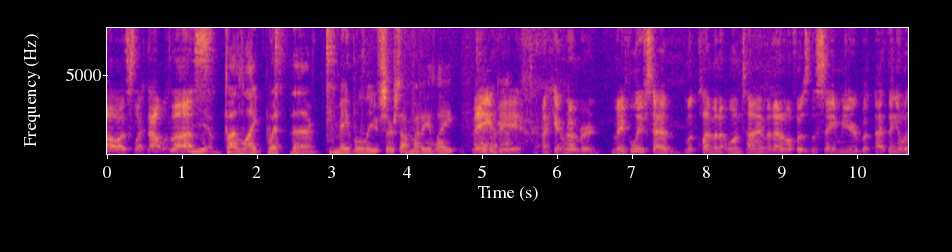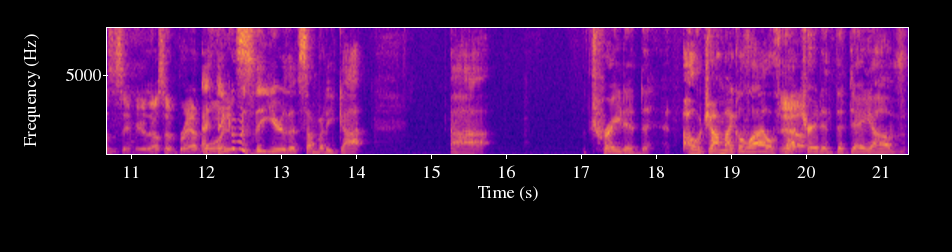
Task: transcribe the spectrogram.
Oh, it's like not with us. Yeah, but like with the Maple Leafs or somebody late. I. Maybe. I can't remember. Maple Leafs had McClement at one time, and I don't know if it was the same year, but I think it was the same year. They also had Brad I think it was the year that somebody got uh, traded. Oh, John Michael Liles got traded the day of.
